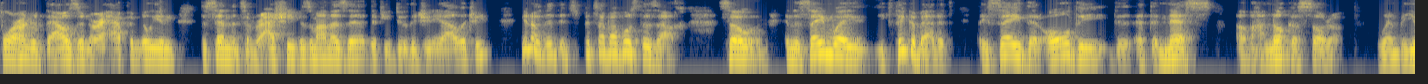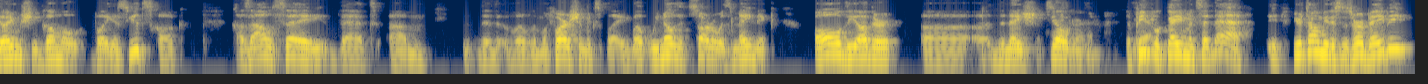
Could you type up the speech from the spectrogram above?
400,000 or a half a million descendants of Rashi Vizman if you do the genealogy. You know, it's Pitzabavustazach. So, in the same way, you think about it, they say that all the, the at the Ness of Hanukkah Sora, when B'yoyim Shigomo Boyas Yitzchok, Chazal say that, um, the, the, well, the Mefarshim explain, but we know that Sora was Manik, all the other uh, the nations. Children. The people yeah. came and said, "Nah, you're telling me this is her baby?"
